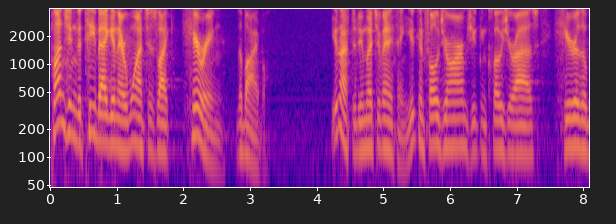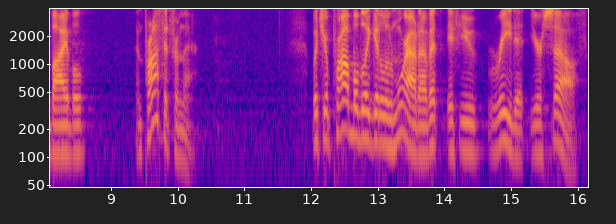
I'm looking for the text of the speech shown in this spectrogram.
plunging the tea bag in there once is like hearing the Bible. You don't have to do much of anything. You can fold your arms, you can close your eyes, hear the Bible, and profit from that. But you'll probably get a little more out of it if you read it yourself.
